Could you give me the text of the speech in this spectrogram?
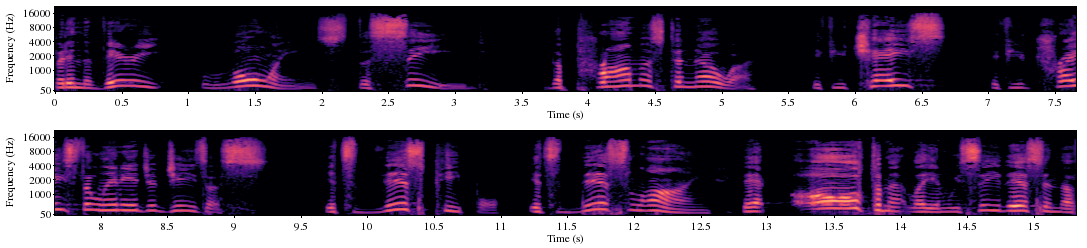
but in the very loins, the seed, the promise to Noah, if you chase, if you trace the lineage of Jesus, it's this people, it's this line that ultimately, and we see this in the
